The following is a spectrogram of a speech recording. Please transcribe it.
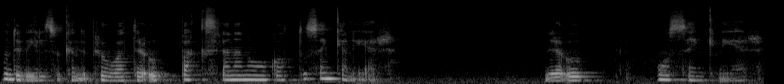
Om du vill så kan du prova att dra upp axlarna något och sänka ner. Dra upp och sänk ner.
